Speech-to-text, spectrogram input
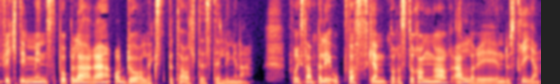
fikk de minst populære og dårligst betalte stillingene. F.eks. i oppvasken på restauranter eller i industrien.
